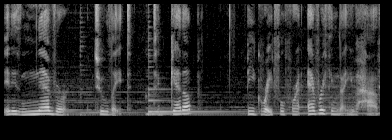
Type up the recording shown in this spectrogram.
It is never too late to get up, be grateful for everything that you have,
